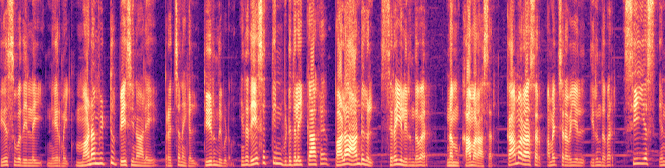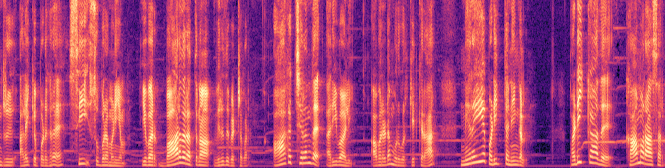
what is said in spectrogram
பேசுவதில்லை நேர்மை. மனம் விட்டு பேசினாலே பிரச்சனைகள் தீர்ந்துவிடும். இந்த தேசத்தின் விடுதலைக்காக பல ஆண்டுகள் சிறையில் இருந்தவர் நம் காமராசர். காமராசர் அமைச்சரவையில் இருந்தவர் சி எஸ் என்று அழைக்கப்படுகிற சி சுப்பிரமணியம். இவர் பாரத ரத்னா விருது பெற்றவர். ஆகச்சிறந்த அறிவாளி. அவரிடம் ஒருவர் கேட்கிறார் நிறைய படித்த நீங்கள் படிக்காத காமராசர்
